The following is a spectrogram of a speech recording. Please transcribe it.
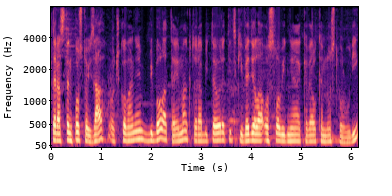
teraz ten postoj za očkovanie by bola téma, ktorá by teoreticky vedela osloviť nejaké veľké množstvo ľudí.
